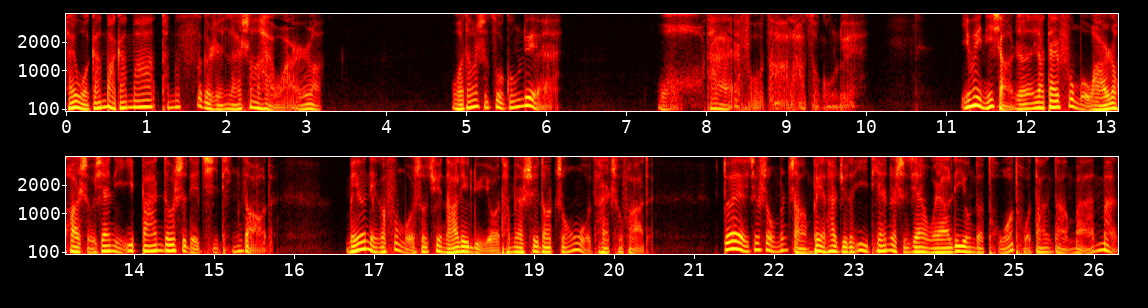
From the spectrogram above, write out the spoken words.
还有我干爸干妈他们四个人来上海玩了。我当时做攻略，哇，太复杂了，做攻略。因为你想着要带父母玩的话，首先你一般都是得起挺早的，没有哪个父母说去哪里旅游，他们要睡到中午才出发的。对，就是我们长辈，他觉得一天的时间我要利用的妥妥当当、满满。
